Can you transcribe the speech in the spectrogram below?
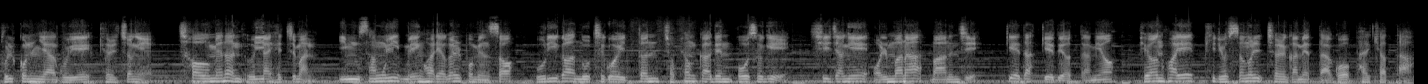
불꽃 야구의 결정에 처음에는 의아했지만 임상우의 맹활약을 보면서 우리가 놓치고 있던 저평가된 보석이 시장에 얼마나 많은지 깨닫게 되었다며 변화의 필요성을 절감했다고 밝혔다.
